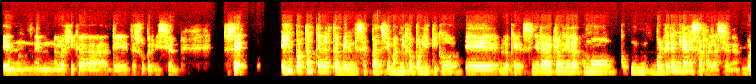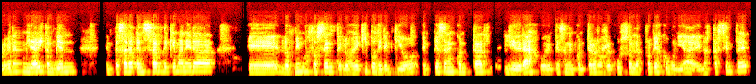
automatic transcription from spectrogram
en, en una lógica de, de, supervisión. Entonces, es importante ver también en ese espacio más micropolítico, eh, lo que señalaba Claudia era como volver a mirar esas relaciones, volver a mirar y también empezar a pensar de qué manera eh, los mismos docentes, los equipos directivos empiezan a encontrar liderazgo, empiezan a encontrar los recursos en las propias comunidades y no estar siempre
